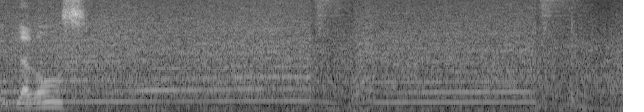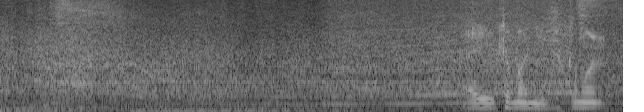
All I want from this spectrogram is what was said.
et de l'avance. Allez, come on Yves, come on.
